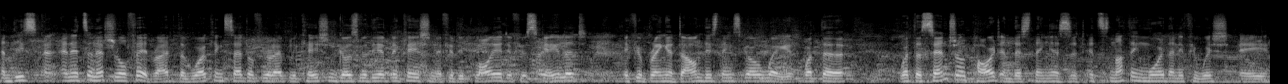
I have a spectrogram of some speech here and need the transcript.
and these and it's a natural fit, right? The working set of your application goes with the application. If you deploy it, if you scale it, if you bring it down, these things go away. What the what the central part in this thing is, it, it's nothing more than if you wish a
